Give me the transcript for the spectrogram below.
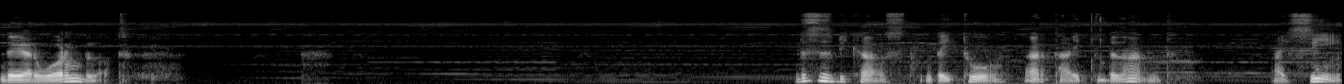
they are warm blood. This is because they too are tied to the land. I see.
